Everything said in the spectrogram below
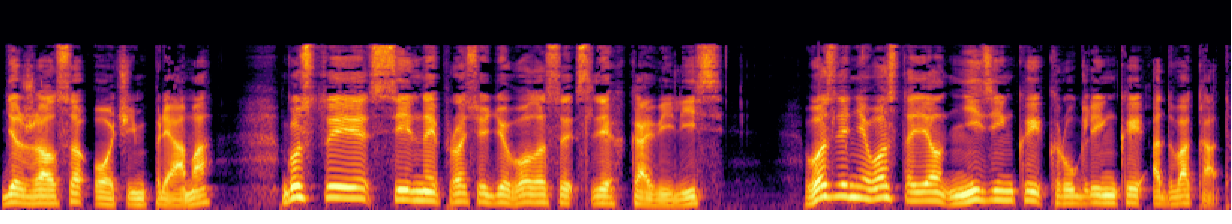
держался очень прямо. Густые, с сильной проседью волосы слегка велись. Возле него стоял низенький, кругленький адвокат.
